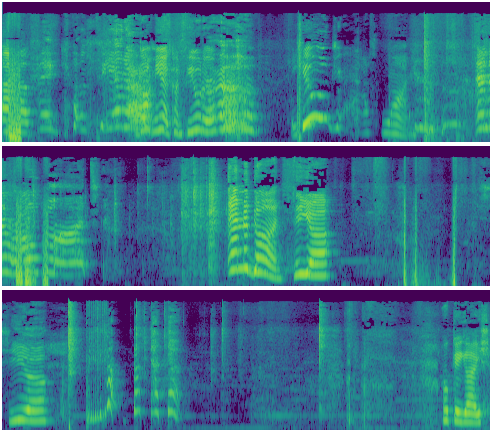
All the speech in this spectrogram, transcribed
A big computer. Got me a computer. A huge ass one. and a robot. And a gun. See ya. See ya. Okay, guys.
